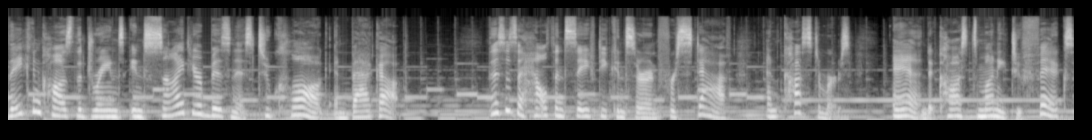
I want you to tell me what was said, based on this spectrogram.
they can cause the drains inside your business to clog and back up. This is a health and safety concern for staff and customers, and it costs money to fix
